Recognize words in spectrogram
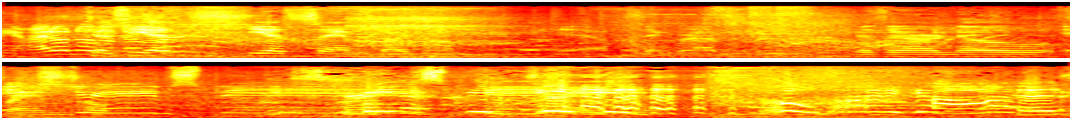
yeah, I don't know the Because he has, he has the same as Darknum. Same grab. Because there are no frame. Extreme speed. Extreme speed! oh my god!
